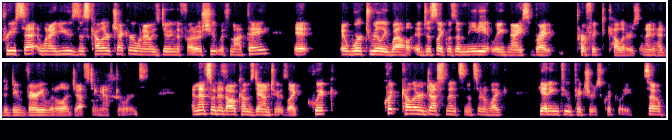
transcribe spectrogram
preset when i use this color checker when i was doing the photo shoot with mate it it worked really well. It just like was immediately nice bright perfect colors and i had to do very little adjusting afterwards. And that's what it all comes down to is like quick quick color adjustments and sort of like getting through pictures quickly. So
